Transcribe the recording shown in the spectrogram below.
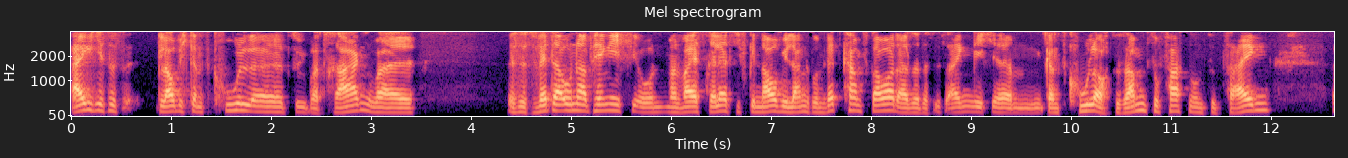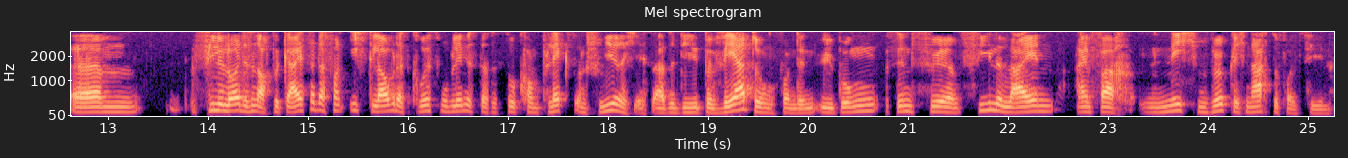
eigentlich ist es, glaube ich, ganz cool äh, zu übertragen, weil es ist wetterunabhängig und man weiß relativ genau, wie lange so ein Wettkampf dauert. Also das ist eigentlich ähm, ganz cool auch zusammenzufassen und zu zeigen. Ähm, viele Leute sind auch begeistert davon. Ich glaube, das größte Problem ist, dass es so komplex und schwierig ist. Also die Bewertung von den Übungen sind für viele Laien einfach nicht wirklich nachzuvollziehen.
